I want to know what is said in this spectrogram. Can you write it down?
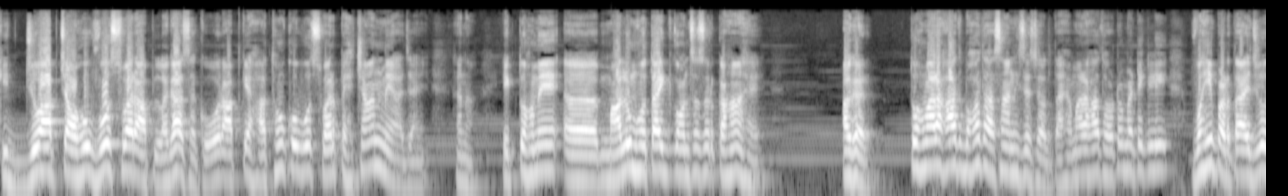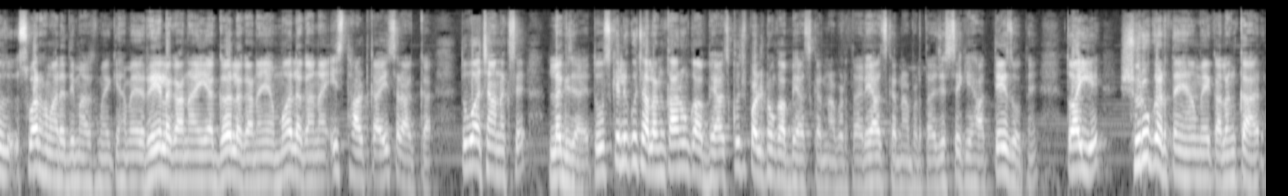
कि जो आप चाहो वो स्वर आप लगा सको और आपके हाथों को वो स्वर पहचान में आ जाए है ना? एक तो हमें मालूम होता है कि कौन सा स्वर कहाँ है अगर तो हमारा हाथ बहुत आसानी से चलता है। हमारा हाथ ऑटोमेटिकली वहीं पड़ता है, जो स्वर हमारे दिमाग में कि हमें रे लगाना है या ग लगाना है या म लगाना है, इस थाट का, इस राग का तो वो अचानक से लग जाए। तो उसके लिए कुछ अलंकारों का अभ्यास, कुछ पलटों का अभ्यास करना पड़ता है, रियाज करना पड़ता है, जिससे कि हाथ तेज होते हैं। तो आइए, शुरू करते हैं हम एक अलंकार,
